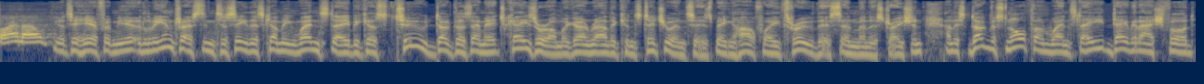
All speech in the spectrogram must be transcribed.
Bye now. Good to hear from you. It'll be interesting to see this coming Wednesday because two Douglas MHKs are on. We're going around the constituencies, being halfway through this administration, and it's Douglas North on Wednesday. David Ashford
